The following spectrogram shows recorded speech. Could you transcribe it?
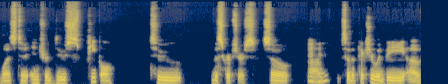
was to introduce people to the scriptures. So, um, mm-hmm. so the picture would be of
